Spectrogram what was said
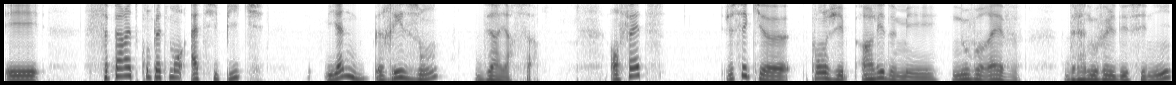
Et ça paraît être complètement atypique, il y a une raison derrière ça. En fait, je sais que quand j'ai parlé de mes nouveaux rêves de la nouvelle décennie,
